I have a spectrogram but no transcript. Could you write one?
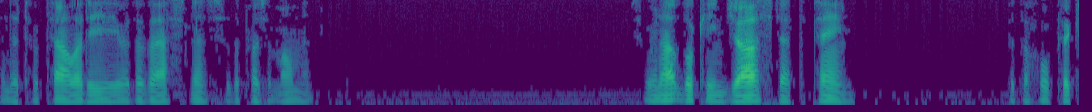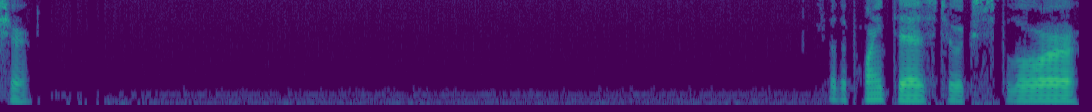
in the totality or the vastness of the present moment. So we're not looking just at the pain, but the whole picture. So the point is to explore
